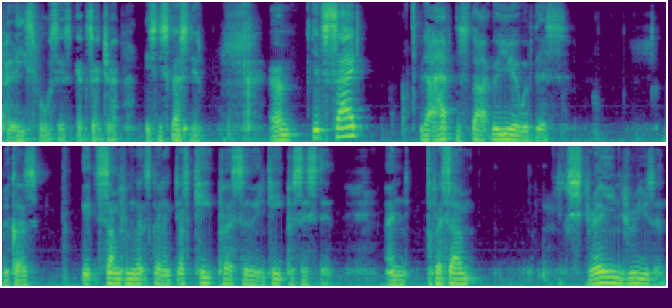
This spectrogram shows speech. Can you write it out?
police forces, etc. It's disgusting. Um, it's sad that I have to start the year with this because it's something that's going to just keep pursuing, keep persisting. And for some strange reason,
